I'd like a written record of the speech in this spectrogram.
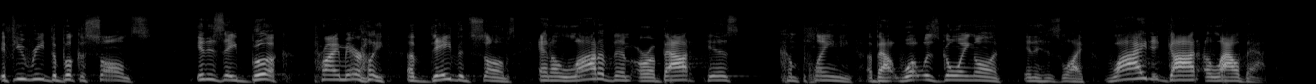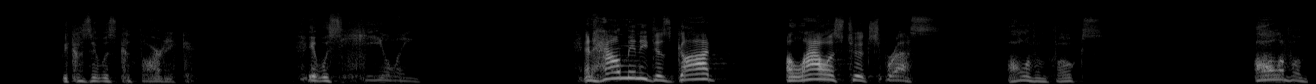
If you read the book of Psalms, it is a book primarily of David's Psalms, and a lot of them are about his complaining about what was going on in his life. Why did God allow that? Because it was cathartic, it was healing. And how many does God allow us to express? All of them, folks. All of them.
